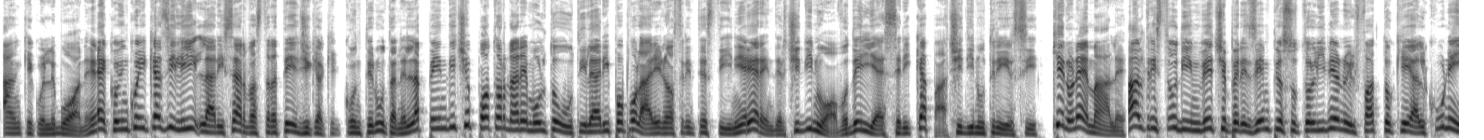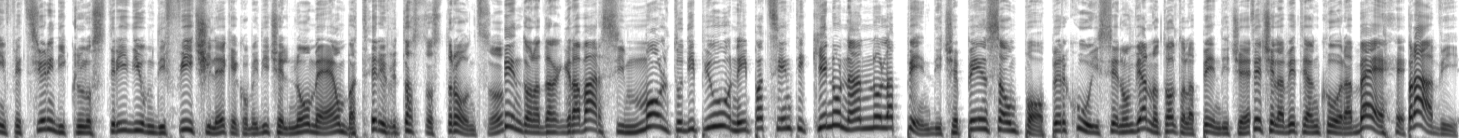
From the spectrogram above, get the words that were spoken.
anche quelle buone. Ecco, in quei casi lì la riserva strategica che è contenuta nell'appendice può tornare molto utile a ripopolare i nostri intestini e a renderci di nuovo degli esseri capaci di nutrirsi, che non è male. Altri studi invece, per esempio, sottolineano il fatto che alcune infezioni di Clostridium difficile, che come dice il nome è un batterio piuttosto stronzo, tendono ad aggravarsi molto di più nei pazienti che non hanno l'appendice. Pensa un po', per cui se non vi hanno tolto l'appendice, se ce l'avete ancora, beh, bravi,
